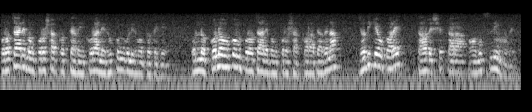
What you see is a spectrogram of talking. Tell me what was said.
প্রচার এবং প্রসার করতে হবে এই কোরআনের হুকুমগুলির মধ্য থেকে। অন্য কোনো হুকুম প্রচার এবং প্রসার করা যাবে না। যদি কেউ করে, তাহলে সে তারা অমুসলিম হবে।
